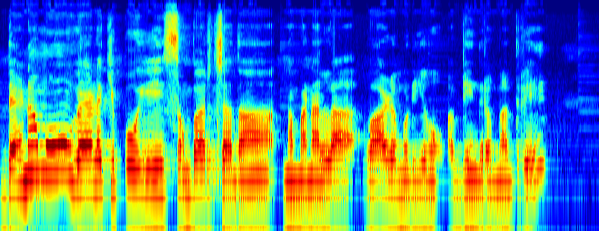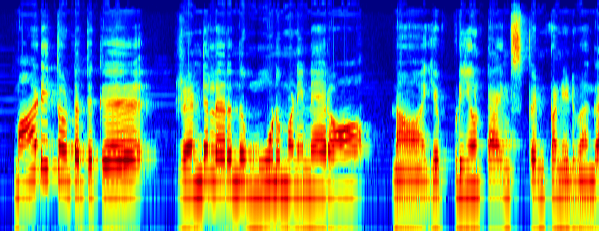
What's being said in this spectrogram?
தினமும் வேலைக்கு போய் சம்பாரிச்சாதான் நம்ம நல்லா வாழ முடியும் அப்படிங்கிற மாதிரி மாடி தோட்டத்துக்கு ரெண்டுலேருந்து மூணு மணி நேரம் நான் எப்படியும் டைம் ஸ்பெண்ட் பண்ணிடுவேங்க.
